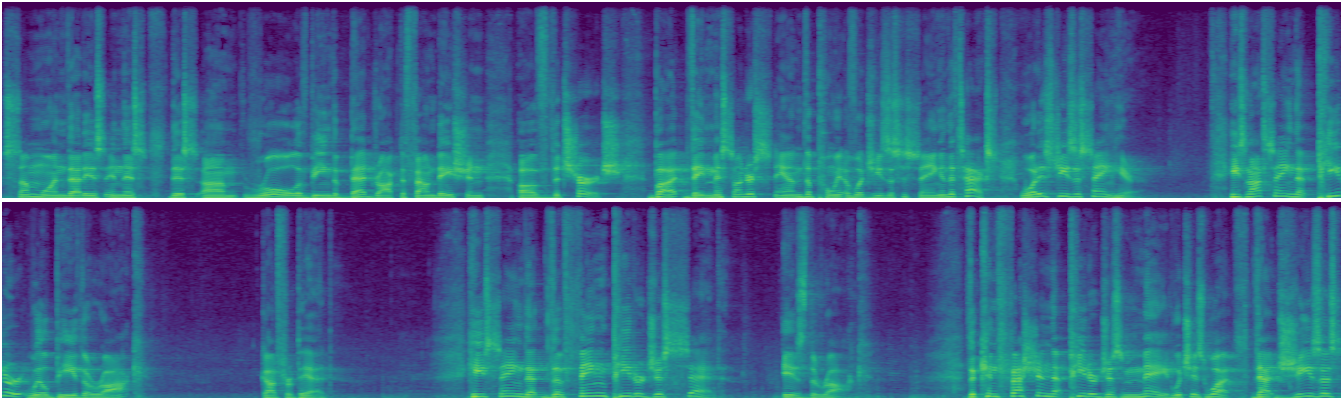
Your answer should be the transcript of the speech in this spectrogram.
someone that is in this, this um, role of being the bedrock, the foundation of the church. But they misunderstand the point of what Jesus is saying in the text. What is Jesus saying here? He's not saying that Peter will be the rock, God forbid. He's saying that the thing Peter just said is the rock. The confession that Peter just made, which is what? That Jesus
